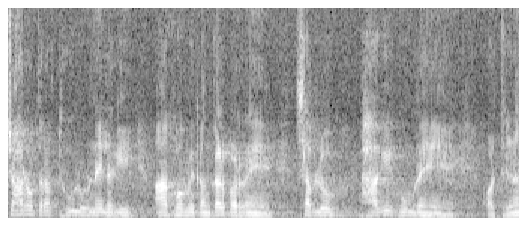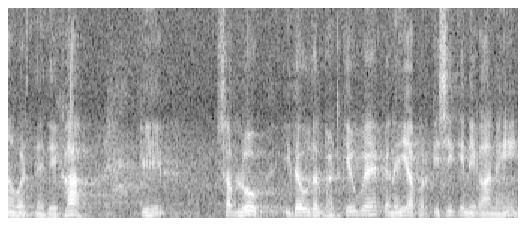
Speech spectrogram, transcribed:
चारों तरफ़ धूल उड़ने लगी। आँखों में कंकड़ पड़ रहे हैं। सब लोग भागे घूम रहे हैं और तृणावर्त ने देखा कि सब लोग इधर उधर भटके हुए हैं। कन्हैया पर किसी की निगाह नहीं।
